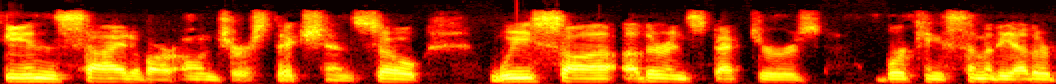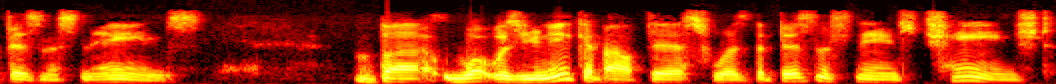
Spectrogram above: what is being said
inside of our own jurisdiction. So we saw other inspectors working some of the other business names but what was unique about this was the business names changed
